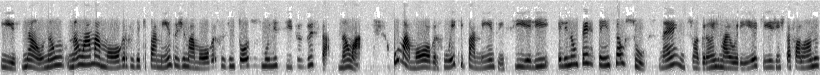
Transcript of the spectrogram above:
Isso, não, não, não há mamógrafos, equipamentos de mamógrafos em todos os municípios do estado, não há. O mamógrafo, o equipamento em si, ele, ele não pertence ao SUS, né? Em sua grande maioria, aqui a gente está falando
